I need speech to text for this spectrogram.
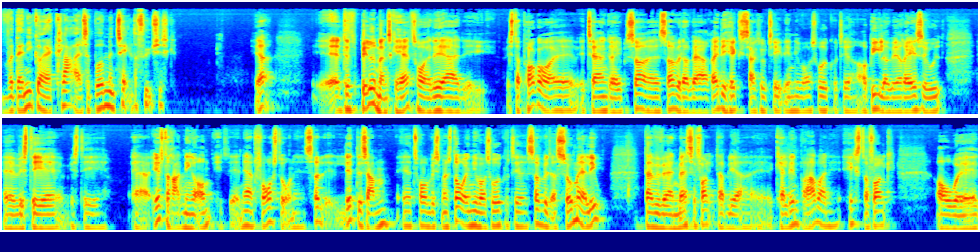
hvordan I gør jer klar, altså både mentalt og fysisk? Ja, ja det billede, man skal have, tror jeg, det er, at øh, hvis der pågår øh, et terrorangreb, så, øh, så vil der være rigtig hektisk aktivitet inde i vores hovedkvarter, og biler vil ræse ud, hvis det, hvis det er efterretninger om et øh, nært forestående, så er det lidt det samme. Jeg tror, hvis man står inde i vores hovedkvarter, så vil der summe af liv. Der vil være en masse folk, der bliver øh, kaldt ind på arbejde, ekstra folk, og øh,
